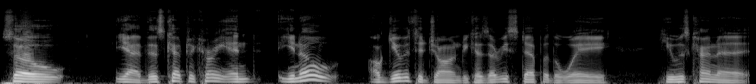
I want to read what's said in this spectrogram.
so yeah, this kept occurring and you know, I'll give it to John because every step of the way he was kind of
